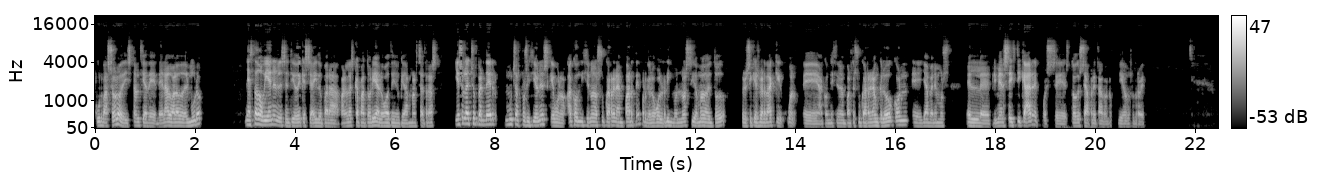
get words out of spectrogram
curva solo, de distancia de, lado a lado del muro. Y ha estado bien en el sentido de que se ha ido para, para la escapatoria luego ha tenido que dar marcha atrás y eso le ha hecho perder muchas posiciones que, bueno, ha condicionado su carrera en parte, porque luego el ritmo no ha sido malo del todo, pero sí que es verdad que, bueno, eh, ha condicionado en parte su carrera, aunque luego con, eh, ya veremos, el eh, primer safety car, pues todo se ha apretado, ¿no? Digamos otra vez.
